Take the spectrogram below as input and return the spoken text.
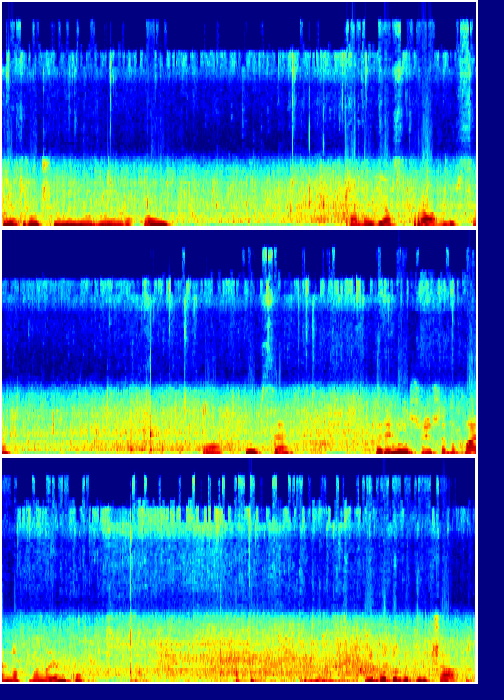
Незручно мені одною рукою, але я справлюся. Так, і все. Перемішую ще буквально хвилинку і буду виключати.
